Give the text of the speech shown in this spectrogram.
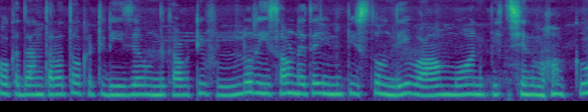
ఒక దాని తర్వాత ఒకటి డీజే ఉంది కాబట్టి ఫుల్ రీసౌండ్ అయితే వినిపిస్తుంది. వామ్మో అనిపించింది మాకు.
